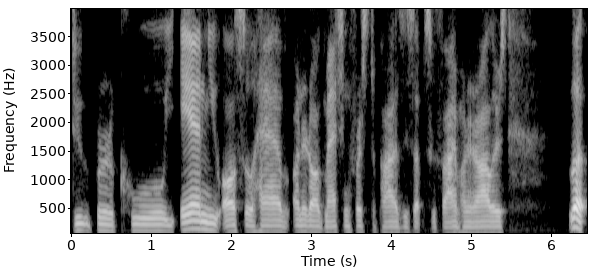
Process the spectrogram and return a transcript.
duper cool. And you also have underdog matching first deposits up to $500. Look,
